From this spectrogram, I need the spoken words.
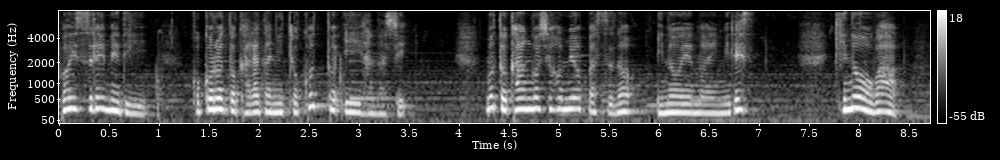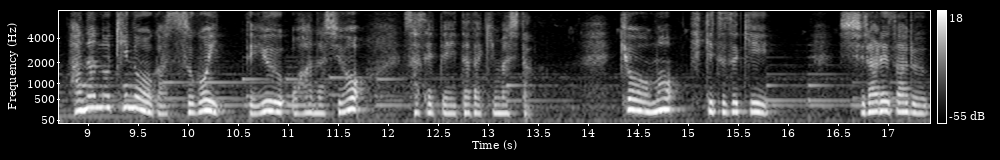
ボイスレメディー心と体にちょこっといい話。元看護師ホメオパスの井上真由美です。昨日は鼻の機能がすごいっていうお話をさせていただきました。今日も引き続き知られざる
